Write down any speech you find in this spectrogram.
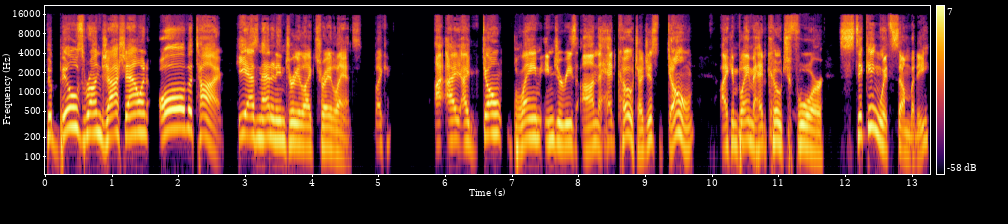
The Bills run Josh Allen all the time. He hasn't had an injury like Trey Lance. Like, I, I, don't blame injuries on the head coach. I just don't. I can blame a head coach for sticking with somebody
